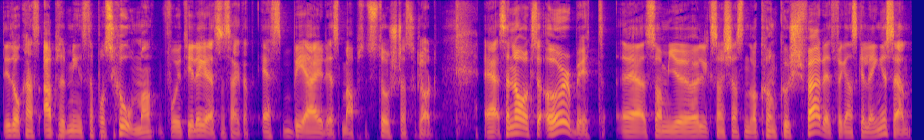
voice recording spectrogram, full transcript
det är dock hans absolut minsta position. Man får ju tillägga det som sagt att SB är det som är absolut största såklart. Eh, sen har vi också Urbit, eh, som ju liksom känns som det var konkursfärdigt för ganska länge sedan.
